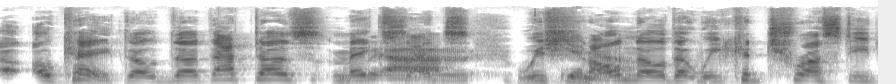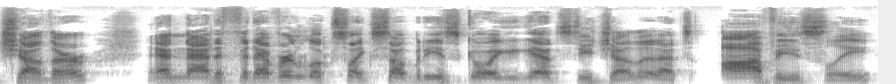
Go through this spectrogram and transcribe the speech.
Uh, okay, though th- that does make Um, sense. We should you all know. know that we could trust each other, and that if it ever looks like somebody is going against each other, that's obviously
